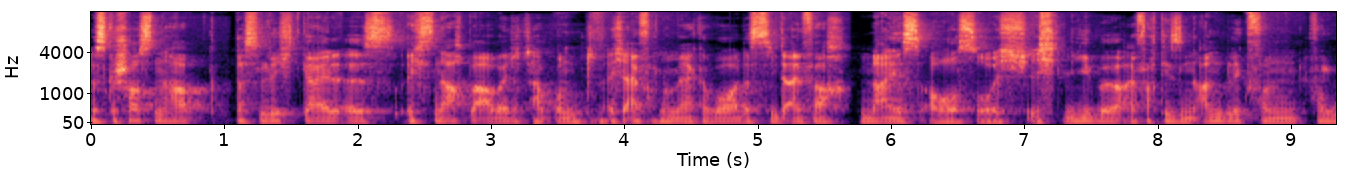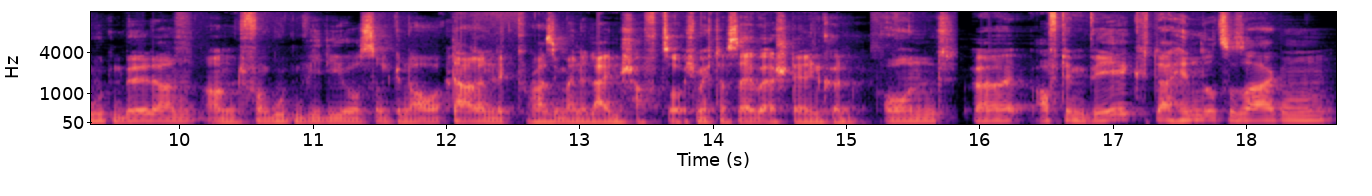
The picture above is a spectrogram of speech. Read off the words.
es geschossen habe, das Licht geil ist, ich es nachbearbeitet habe und ich einfach nur merke, boah, das sieht einfach nice aus. So, ich, ich liebe einfach diesen Anblick von, von guten Bildern und von guten Videos und genau darin liegt quasi meine Leidenschaft. So, ich möchte das selber erstellen können. Und äh, auf dem Weg dahin sozusagen,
